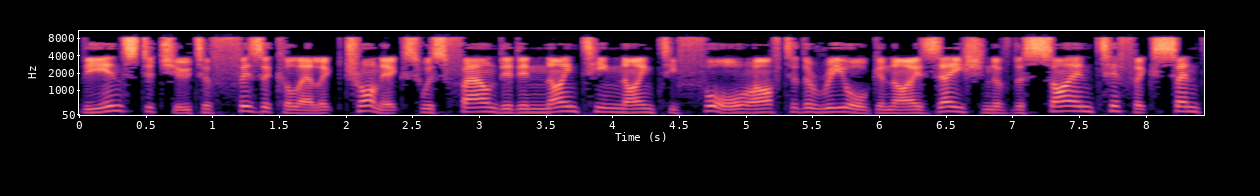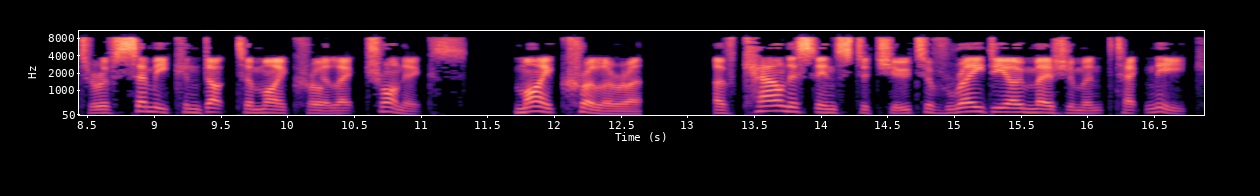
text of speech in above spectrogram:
The Institute of Physical Electronics was founded in 1994 after the reorganization of the Scientific Center of Semiconductor Microelectronics Microlera, of Kaunas Institute of Radio Measurement Technique.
